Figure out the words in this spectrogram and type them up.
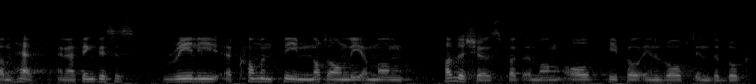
um, have. And I think this is really a common theme, not only among publishers, but among all people involved in the book,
